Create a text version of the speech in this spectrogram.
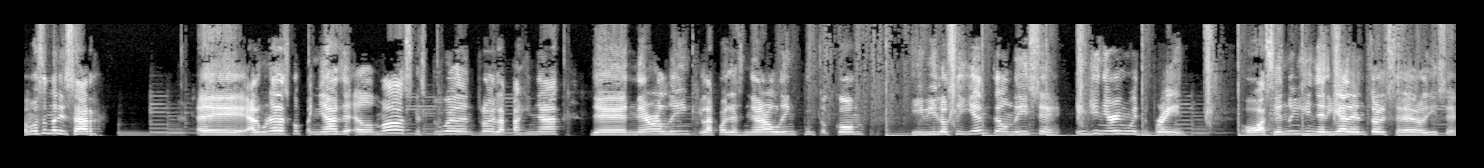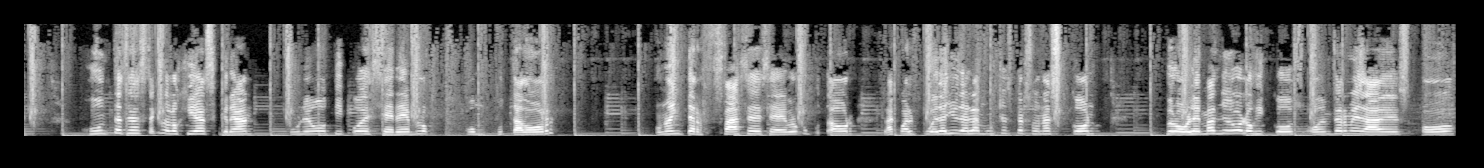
vamos a analizar eh, algunas de las compañías de Elon Musk que estuve dentro de la página de Neuralink, la cual es neuralink.com, y vi lo siguiente donde dice Engineering with the Brain o haciendo ingeniería dentro del cerebro. Dice, juntas esas tecnologías crean un nuevo tipo de cerebro computador una interfase de cerebro-computador, la cual puede ayudar a muchas personas con problemas neurológicos o enfermedades o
